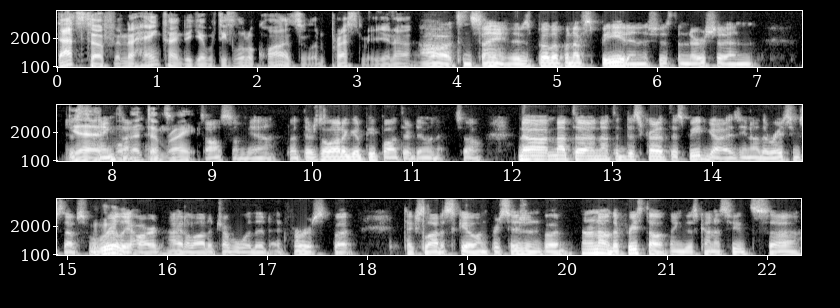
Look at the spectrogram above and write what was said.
that stuff and the hang time they get with these little quads impressed me, you know? Oh, it's insane. They just build up enough speed, and it's just inertia and just Yeah, hang time. momentum, It's- right. It's awesome, yeah. But there's a lot of good people out there doing it. So, no, not to not to discredit the speed guys. You know, the racing stuff's Mhm. really hard. I had a lot of trouble with it at first, but it takes a lot of skill and precision. But I don't know, the freestyle thing just kind of suits uh,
